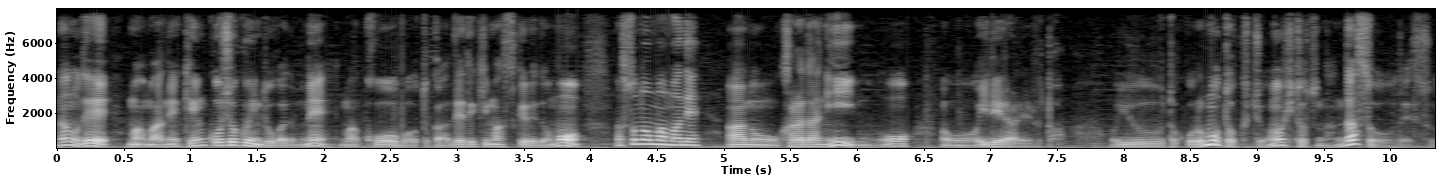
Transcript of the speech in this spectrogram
なので、まあまあね、健康食品とかでもね、まあ、酵母とか出てきますけれども、そのままね、あの体にいいものを入れられるというところも特徴の一つなんだそうです。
